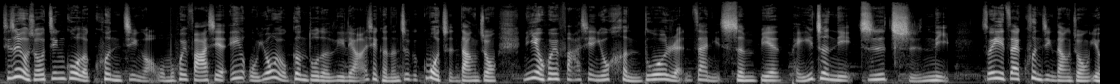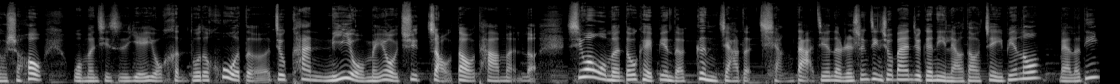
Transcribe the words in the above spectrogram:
其实有时候经过了困境哦，我们会发现，诶，我拥有更多的力量，而且可能这个过程当中，你也会发现有很多人在你身边陪着你，支持你。所以在困境当中，有时候我们其实也有很多的获得，就看你有没有去找到他们了。希望我们都可以变得更加的强大。今天的人生进修班就跟你聊到这一边喽，Melody。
